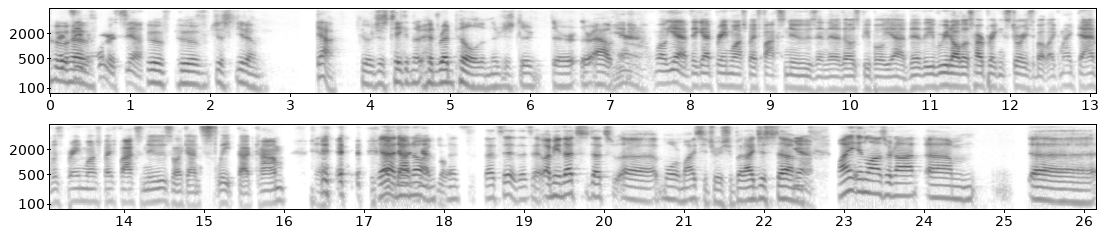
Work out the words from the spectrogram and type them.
who have worse. Yeah. who have who have just you know yeah who are just taking their had red pilled and they're just they're they're they're out. Yeah. Well, yeah. If they got brainwashed by Fox News and they're those people, yeah, they, they read all those heartbreaking stories about like my dad was brainwashed by Fox News, like on Slate.com. Yeah, yeah no, no, I mean, that's that's it. That's it. I mean, that's that's uh, more my situation. But I just, um, yeah. my in-laws are not, um, uh,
